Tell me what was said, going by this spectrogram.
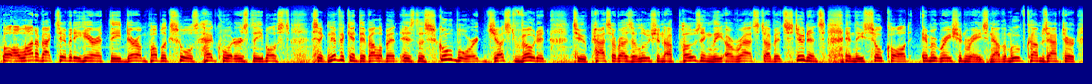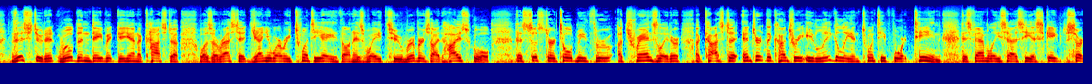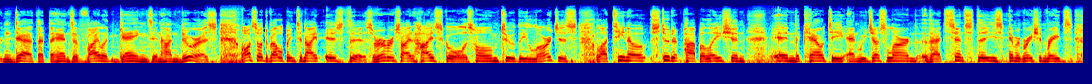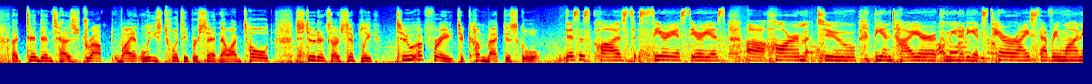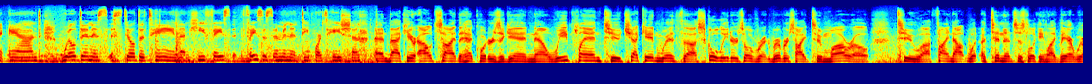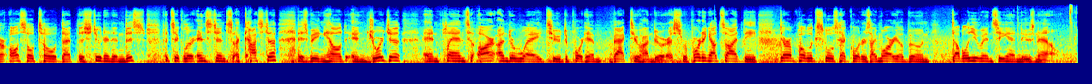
Well, a lot of activity here at the Durham Public Schools headquarters. The most significant development is the school board just voted to pass a resolution opposing the arrest of its students in these so-called immigration raids. Now, the move comes after this student, Wildin David Guillen Acosta, was arrested January 28th on his way to Riverside High School. His sister told me through a translator Acosta entered the country illegally in 2014. His family says he escaped certain death at the hands of violent gangs in Honduras. Also developing tonight is this. Riverside High School is home to the largest Latino student population in the county, and we just learned that since these immigration raids, attendance has dropped by at least 20%. Now, I'm told students are simply too afraid to come back to school. This has caused serious, serious uh, harm to the entire community. It's terrorized everyone, and Wildin is, is still detained, and he face, faces imminent deportation. And back here outside the headquarters again. Now, we plan to check in with uh, school leaders over at Riverside tomorrow to uh, find out what attendance is looking like there. We are also told that the student in this particular instance, Acosta, is being held in Georgia, and plans are underway to deport him back to Honduras. Reporting outside the Durham Public Schools headquarters, I'm Mario Boone, WNCN News Now.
